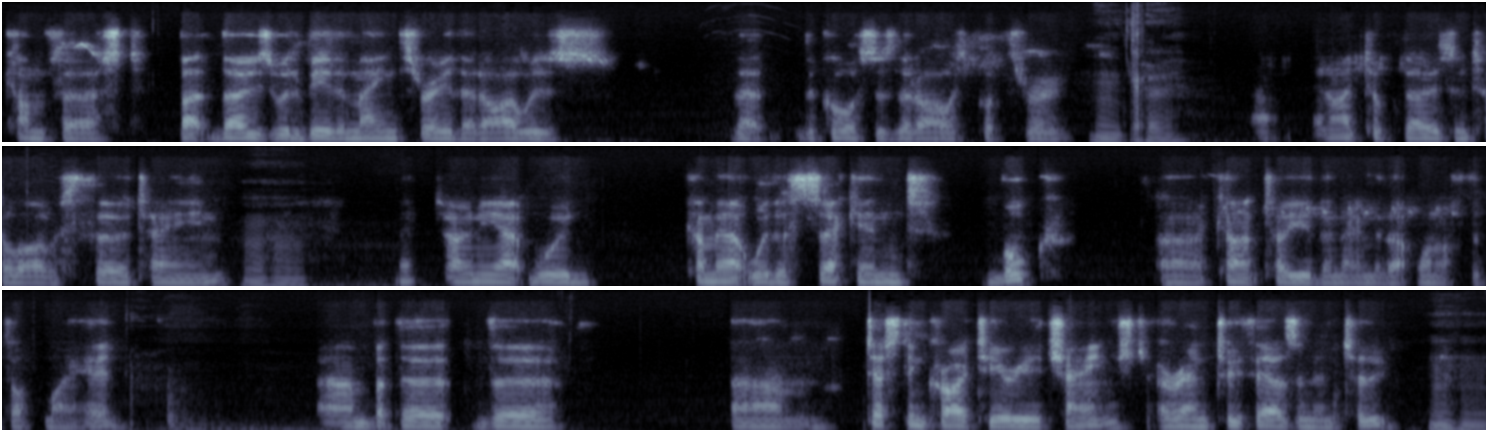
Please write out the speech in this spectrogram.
come first. But those would be the main three that I was, that the courses that I was put through. Okay. Um, and I took those until I was 13. hmm Then Tony Attwood come out with a second book. Uh, I can't tell you the name of that one off the top of my head. Um, but the the um, testing criteria changed around 2002. hmm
